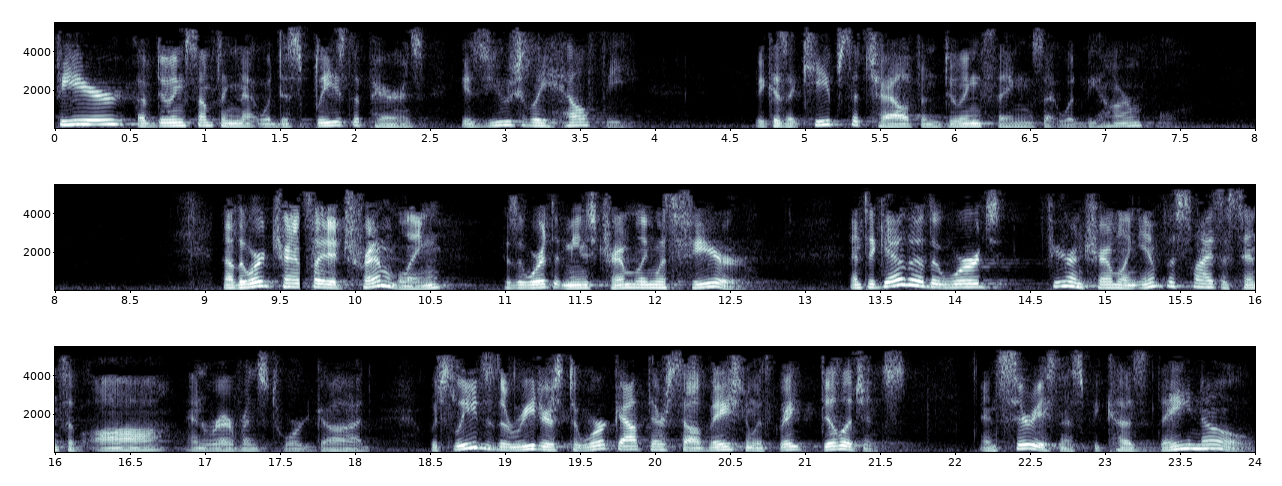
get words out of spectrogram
fear of doing something that would displease the parents is usually healthy because it keeps the child from doing things that would be harmful. Now, the word translated trembling is a word that means trembling with fear. And together, the words fear and trembling emphasize a sense of awe and reverence toward God, which leads the readers to work out their salvation with great diligence and seriousness because they know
